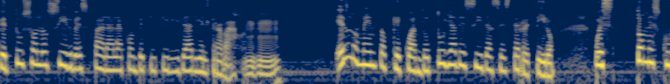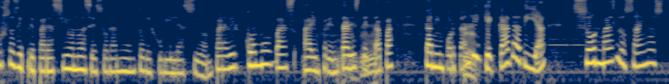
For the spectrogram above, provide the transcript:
que tú solo sirves para la competitividad y el trabajo. Es momento que cuando tú ya decidas este retiro, pues tomes cursos de preparación o asesoramiento de jubilación para ver cómo vas a enfrentar esta etapa tan importante y que cada día son más los años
